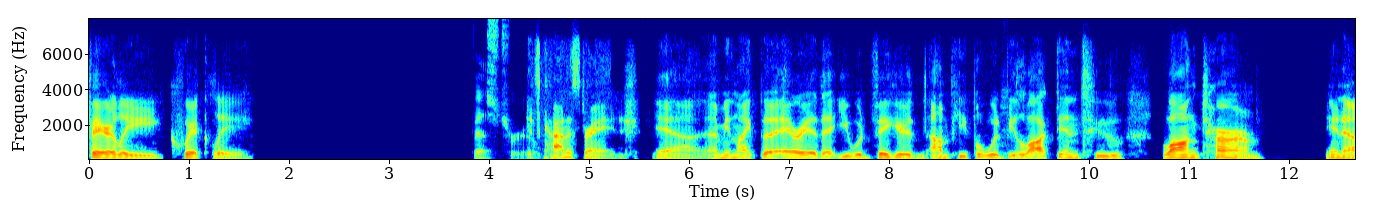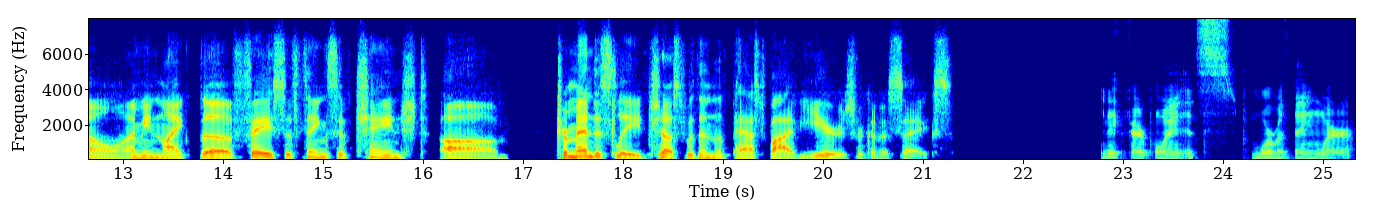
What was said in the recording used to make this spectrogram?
fairly quickly. That's true. It's kind of strange. Yeah, I mean, like the area that you would figure um, people would be locked into long term. You know, I mean, like the face of things have changed um, tremendously just within the past five years, for goodness sakes. You make a fair point. It's more of a thing where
